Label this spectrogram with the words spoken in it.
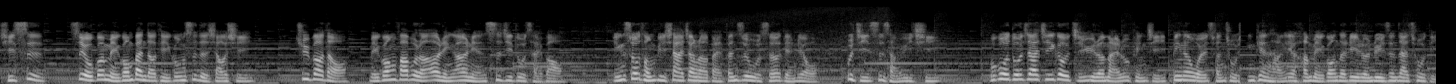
其次，是有关美光半导体公司的消息。据报道，美光发布了2022年四季度财报，营收同比下降了百分之五十二点六，不及市场预期。不过，多家机构给予了买入评级，并认为存储芯片行业和美光的利润率正在触底，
